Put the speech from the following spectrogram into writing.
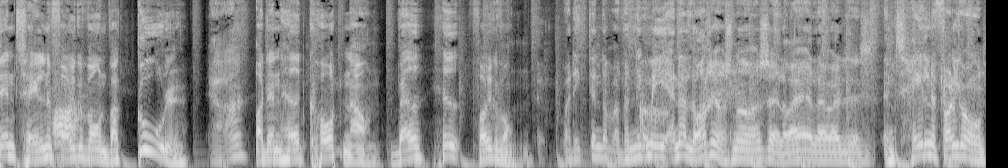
Den talende folkevogn var gul, Ja. og den havde et kort navn. Hvad hed folkevognen? Var det ikke den, der var, var den ikke med i Anna Lotte og sådan noget også, eller hvad? Eller var det en talende folkevogn?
